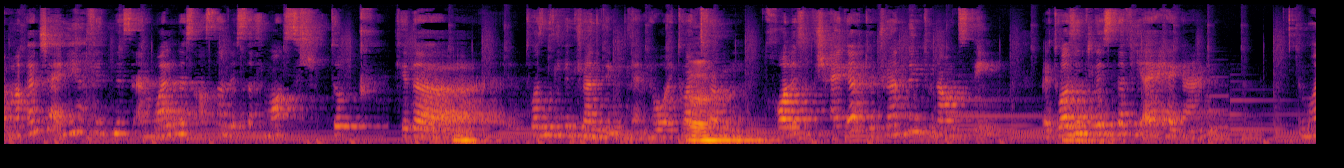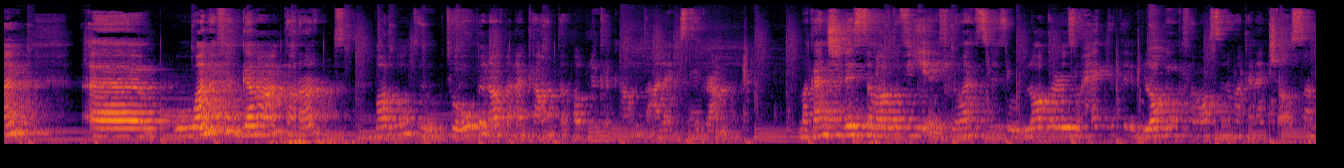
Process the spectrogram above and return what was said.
وما كانش اياميها فتنس اند ويلنس أصلا لسه في مصر. توك كده it wasn't even trending. يعني هو it went آه. from خالص مفيش حاجة to trending to now it's staying it wasn't لسه في أي حاجة يعني. المهم آه وأنا في الجامعة قررت برضو to, to open up an account a public account على انستجرام ما كانش لسه برضه في انفلونسرز وبلوجرز وحته البلوجينج في مصر ما كانتش أصلا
